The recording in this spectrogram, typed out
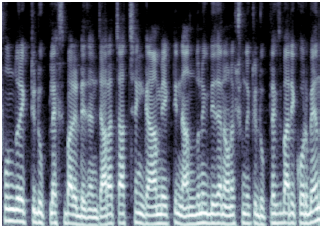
সুন্দর একটি ডুপ্লেক্স বাড়ির ডিজাইন। যারা চাচ্ছেন গ্রামে একটি নান্দনিক ডিজাইন অনেক সুন্দর একটি ডুপ্লেক্স বাড়ি করবেন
